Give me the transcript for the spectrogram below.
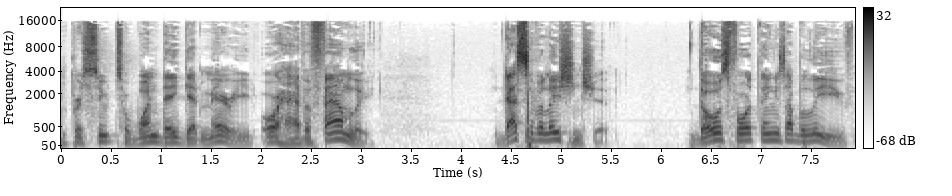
in pursuit to one day get married or have a family. That's a relationship. Those four things, I believe,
